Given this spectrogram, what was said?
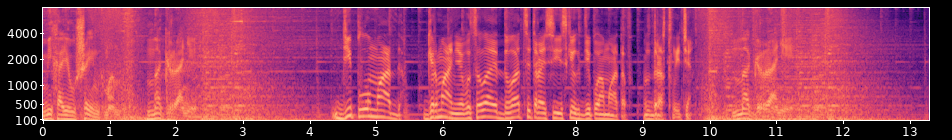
Михаил Шейнгман. На грани. Дипломат. Германия высылает 20 российских дипломатов. Здравствуйте. На грани.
